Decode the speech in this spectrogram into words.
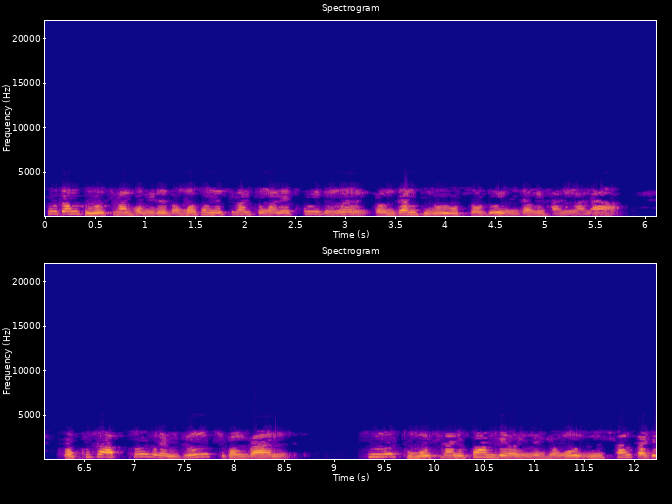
소정 근로시간 범위를 넘어서는 시간 동안의 토의 등은 연장 근로로서도 인정이 가능하나 워크샵 프로그램 중 직원 간 신목 도모 시간이 포함되어 있는 경우 이 시간까지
